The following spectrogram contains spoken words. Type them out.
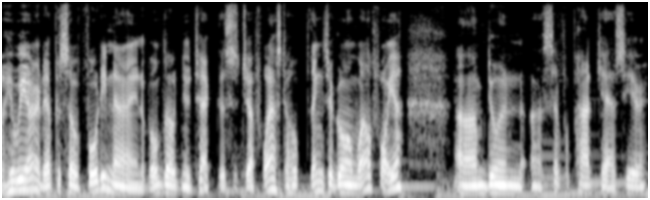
Well, here we are at episode 49 of Old Dog New Tech. This is Jeff West. I hope things are going well for you. I'm doing uh, several podcasts here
